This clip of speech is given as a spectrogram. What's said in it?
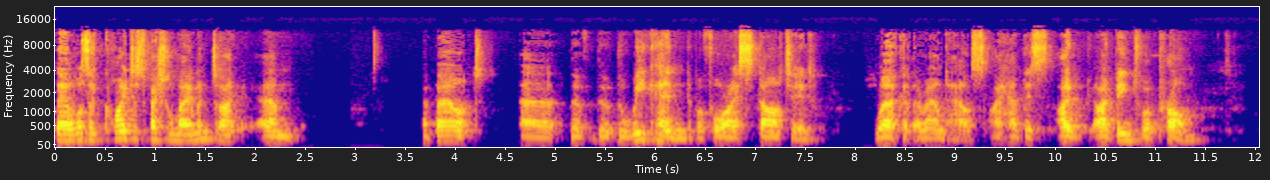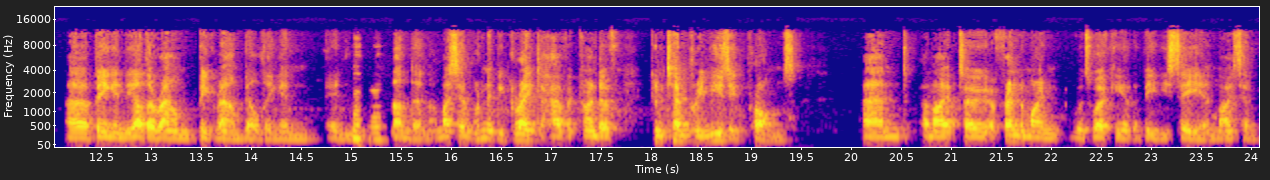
there was a quite a special moment I, um, about uh, the, the, the, weekend before I started work at the Roundhouse. I had this, I'd, I'd been to a prom uh, being in the other round, big round building in, in mm-hmm. London. And I said, wouldn't it be great to have a kind of contemporary music proms? And, and I, so a friend of mine was working at the BBC and I said,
